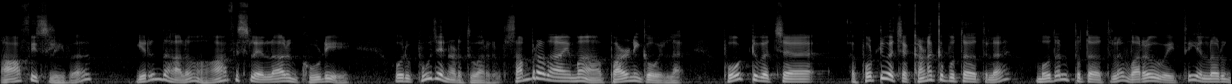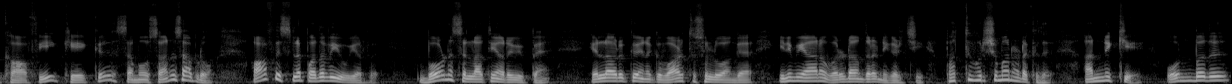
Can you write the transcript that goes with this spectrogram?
ஆஃபீஸ் லீவு இருந்தாலும் ஆஃபீஸில் எல்லாரும் கூடி ஒரு பூஜை நடத்துவார்கள். சம்பிரதாயமாக பழனி கோவிலில். போட்டு வச்ச பொட்டு வச்ச கணக்கு புத்தகத்தில் முதல் புத்தகத்தில் வரவு வைத்து எல்லோரும் காஃபி கேக்கு சமோசான்னு சாப்பிடுவோம். ஆஃபீஸில் பதவி உயர்வு. போனஸ் எல்லாத்தையும் அறிவிப்பேன். எல்லாருக்கும் எனக்கு வாழ்த்து சொல்லுவாங்க. இனிமையான வருடாந்திர நிகழ்ச்சி. பத்து வருஷமாக நடக்குது. அன்னைக்கு ஒன்பது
